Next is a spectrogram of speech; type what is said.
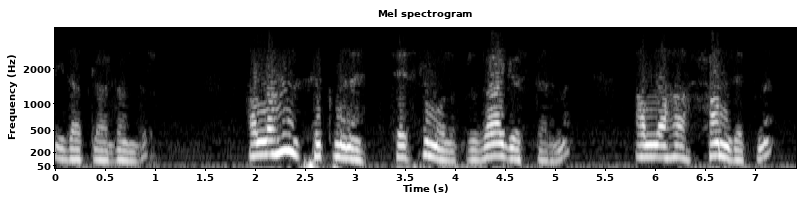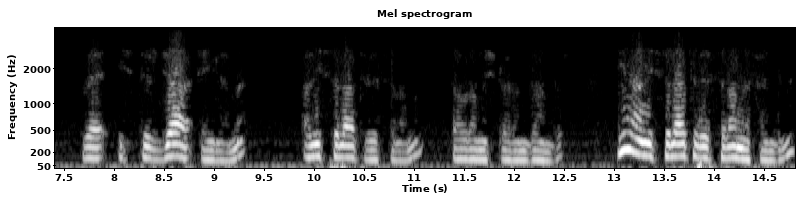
bidatlardandır. Allah'ın hükmüne teslim olup rıza gösterme, Allah'a hamd etme ve istirca eyleme Aleyhisselatü Vesselam'ın davranışlarındandır. Yine Aleyhisselatü Vesselam Efendimiz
